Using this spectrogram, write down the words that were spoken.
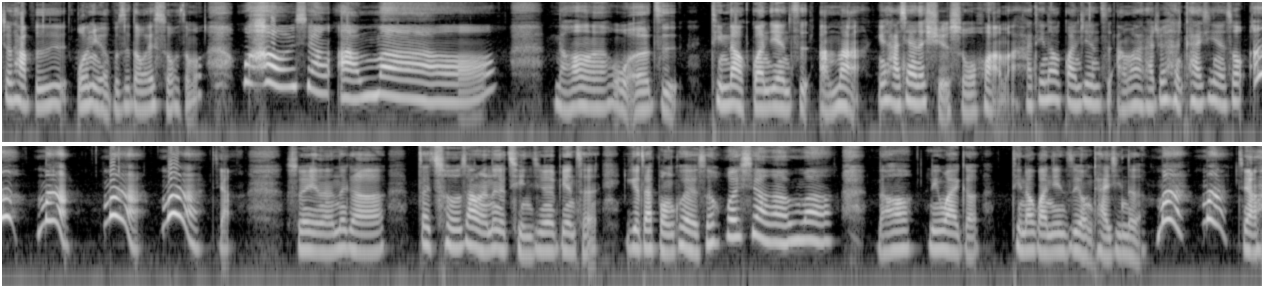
就他不是我女儿，不是都会说什么“我好想阿妈哦”，然后呢，我儿子听到关键字“阿妈”，因为他现在在学说话嘛，他听到关键字“阿妈”，他就很开心的说“啊妈妈妈”这样，所以呢，那个在车上的那个情境会变成一个在崩溃的时候“我想阿妈”，然后另外一个听到关键字又很开心的“妈妈”这样。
